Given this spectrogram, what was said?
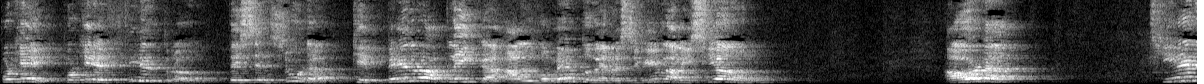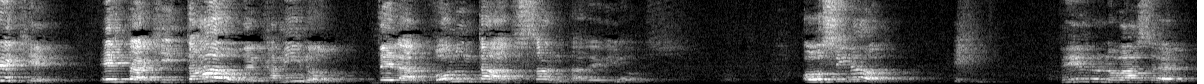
¿Por qué? Porque el filtro de censura que Pedro aplica al momento de recibir la visión, ahora tiene que estar quitado del camino de la voluntad santa de Dios. O si no, Pedro no va a ser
